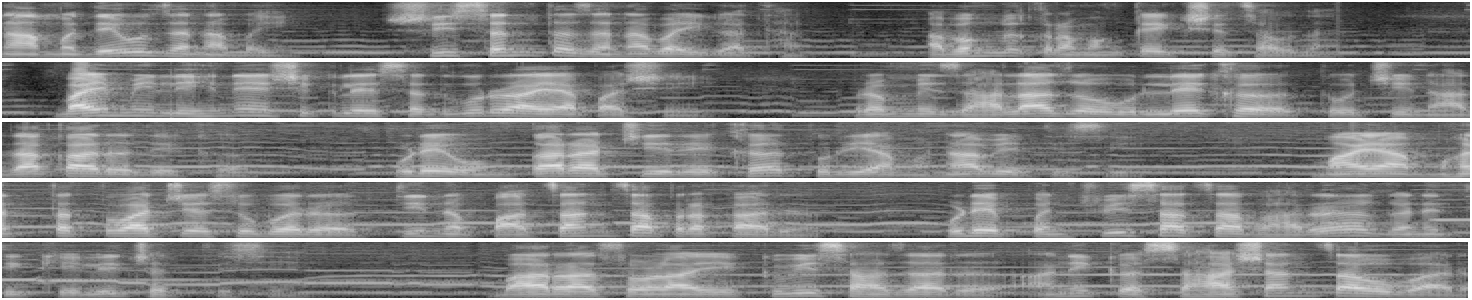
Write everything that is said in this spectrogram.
नामदेव जनाबाई श्री संत जनाबाई गाथा अभंग क्रमांक एकशे चौदा. बाई मी लिहिणे शिकले सद्गुरू आयापाशी ब्रह्मी झाला जो उल्लेख तोची नादाकार देख. पुढे ओंकाराची रेख तुर्या म्हणावे तिसी. माया महत्त्वाचे सुबर तीन पाचांचा प्रकार. पुढे पंचवीसाचा भार गणती केली छत्तीसी. बारा सोळा एकवीस हजार अनिक सहाशांचा उभार.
